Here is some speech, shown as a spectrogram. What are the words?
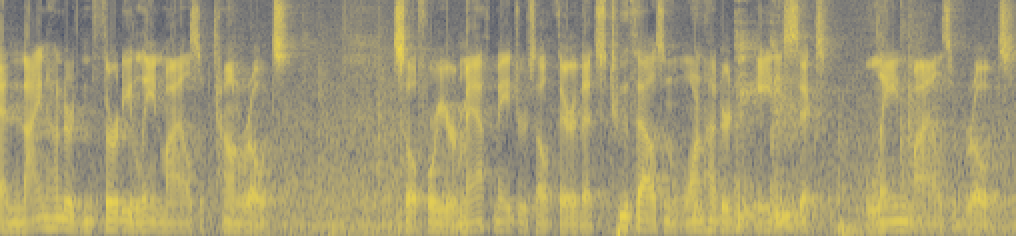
and 930 lane miles of town roads. So for your math majors out there, that's 2,186 lane miles of roads.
